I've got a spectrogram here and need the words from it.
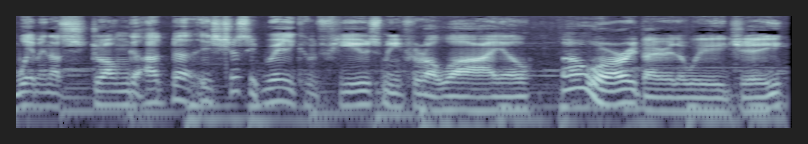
women are stronger, uh, but it's just it really confused me for a while. Don't worry, baby Luigi.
